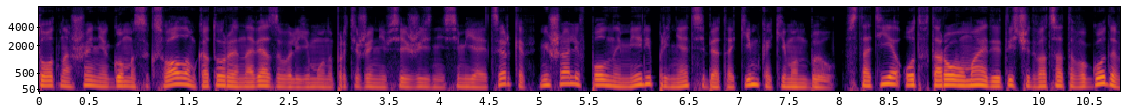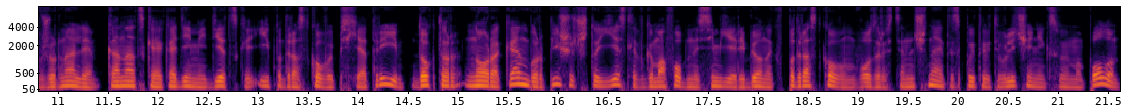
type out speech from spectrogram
То отношение к гомосексуалам, которое навязывали ему на протяжении всей жизни семья и церковь, мешали в полной мере принять себя таким, каким он был. В статье от 2 мая 2020 года в журнале Канадской академии детской и подростковой психиатрии доктор Нора Кенбур пишет, что если в гомофобной семье ребенок в подростковом возрасте начинает испытывать влечение к своему полу,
